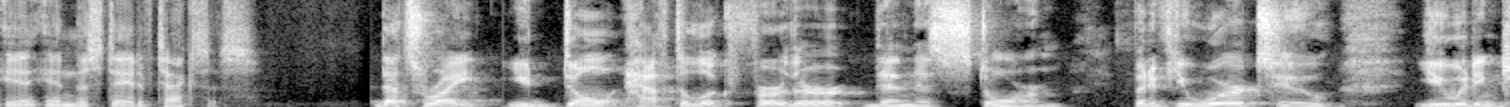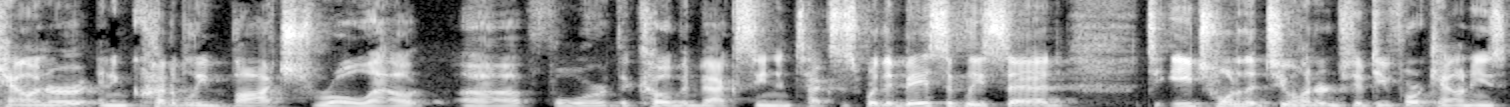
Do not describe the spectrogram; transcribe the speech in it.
in, in the state of Texas. That's right. You don't have to look further than this storm but if you were to, you would encounter an incredibly botched rollout uh, for the COVID vaccine in Texas, where they basically said to each one of the 254 counties,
